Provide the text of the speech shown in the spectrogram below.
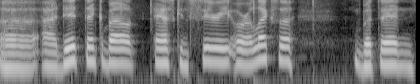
Uh, I did think about asking Siri or Alexa, but then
